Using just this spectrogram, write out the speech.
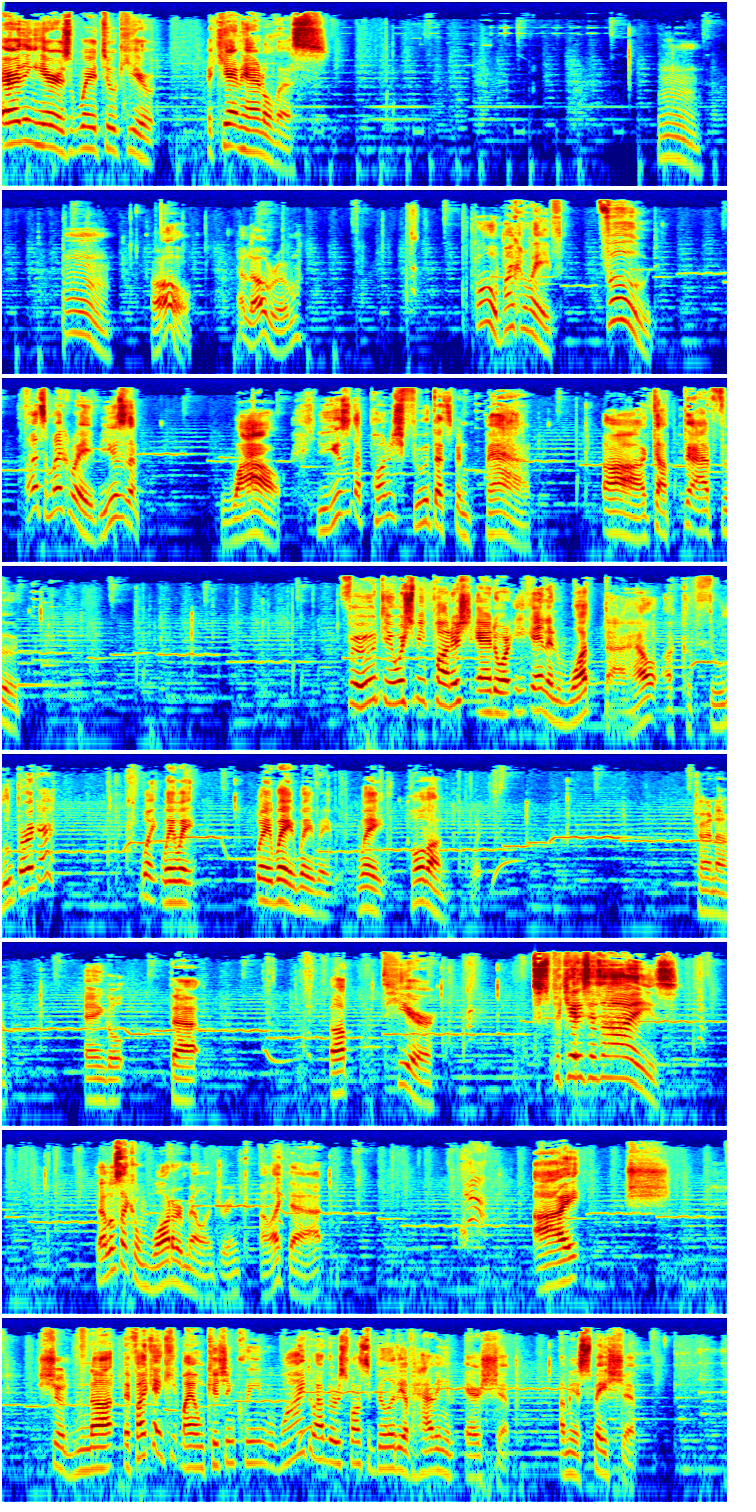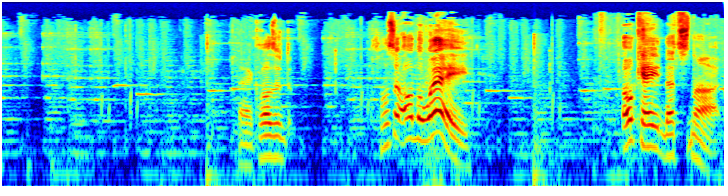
Everything here is way too cute. I can't handle this. Hmm. Hmm. Oh. Hello, room. Ooh, microwave! Food! Oh, that's a microwave. You use it. Wow. You use it to punish food that's been bad. Ah, I got bad food. Food, do you wish to be punished and or eaten? And what the hell? A Cthulhu burger? Wait, wait, wait. Wait, wait, wait, wait, wait. Hold on. Wait. Trying to angle that up here. Spaghetti says eyes! That looks like a watermelon drink. I like that. I sh should not... If I can't keep my own kitchen clean, why do I have the responsibility of having an airship? I mean a spaceship. And close it... Close it all the way! Okay, that's not.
